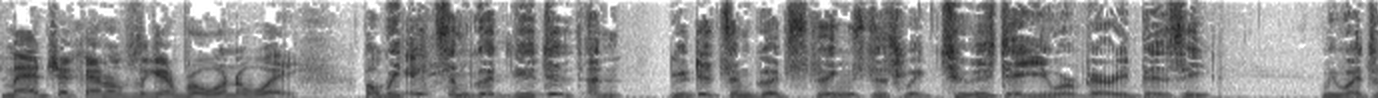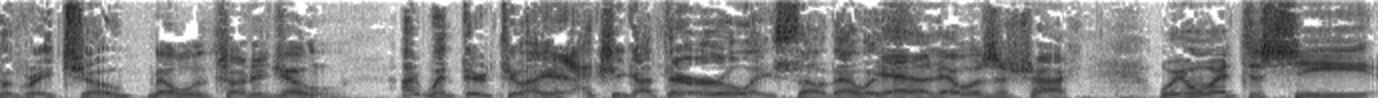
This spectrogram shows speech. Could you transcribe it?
magic, I don't think ever went away. But we did some good. You did. Uh, you did some good things this week. Tuesday, you were very busy. We went to a great show. No, so did you. I went there too. I actually got there early, so that was Yeah, that was a shock. We went to see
